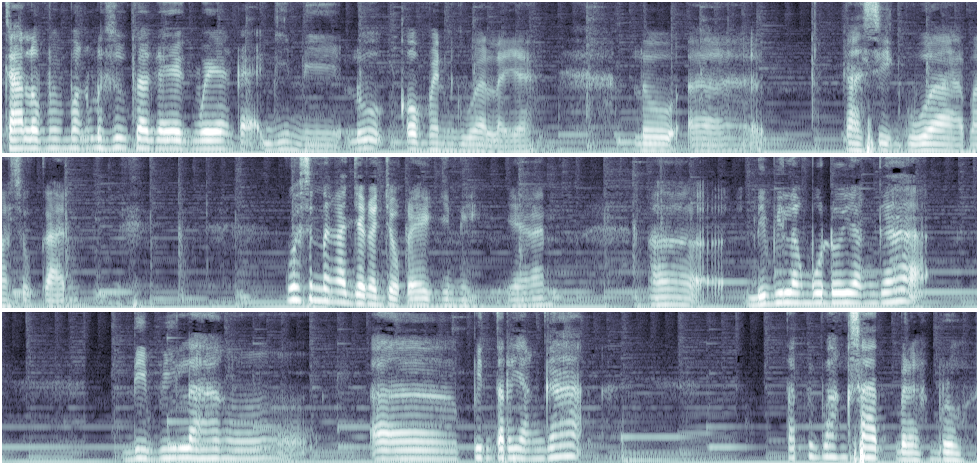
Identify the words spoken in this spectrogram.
kalau memang lu suka kayak gue yang kayak gini lu komen gue lah ya. Lu uh, kasih gue masukan. Gue seneng aja ngejok kayak gini ya kan uh, dibilang bodoh yang enggak dibilang uh, pinter yang enggak tapi bangsat bro, bro.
